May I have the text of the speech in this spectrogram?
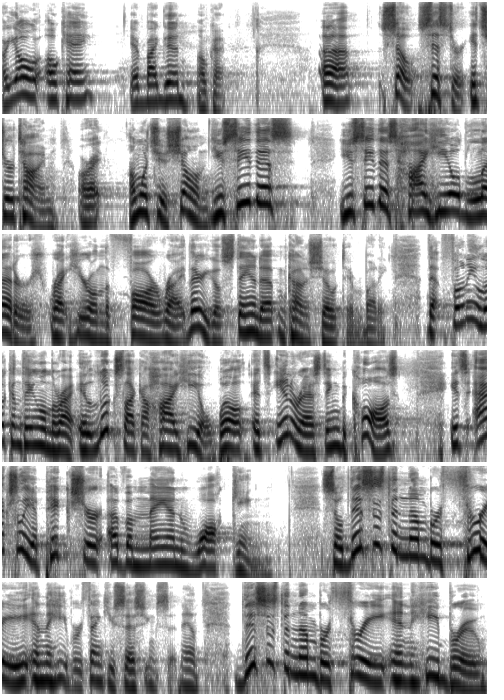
Are y'all okay? Everybody good? Okay. Uh, so, sister, it's your time. All right. I want you to show them. Do you see this? You see this high heeled letter right here on the far right. There you go. Stand up and kind of show it to everybody. That funny looking thing on the right, it looks like a high heel. Well, it's interesting because it's actually a picture of a man walking. So this is the number three in the Hebrew. Thank you, sis. You can sit down. This is the number three in Hebrew,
